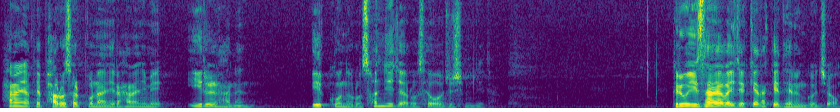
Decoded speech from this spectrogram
하나님 앞에 바로 설 뿐 아니라 하나님의 일을 하는 일꾼으로 선지자로 세워 주십니다. 그리고 이사야가 이제 깨닫게 되는 거죠.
